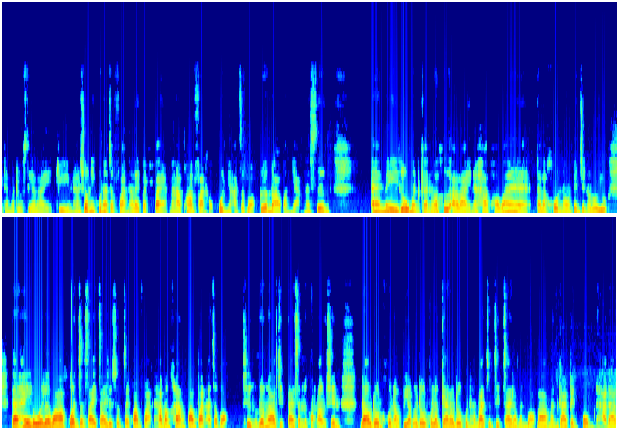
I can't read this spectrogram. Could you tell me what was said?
เดี๋ยวมาดูซิอะไรจีมนะคะช่วงนี้คุณอาจจะฝันอะไรแปลกๆนะคะความฝันของคุณเนี่ยอาจจะบอกเรื่องราวบางอย่างนะซึ่งแอนไม่รู้เหมือนกันว่าคืออะไรนะคะ เพราะว่าแต่ละคนเนาะเป็น general อยู่ แต่ให้รู้ไว้เลยว่าควรจะใส่ใจหรือสนใจความฝันนะคะ บางครั้งความฝันอาจจะบอก ถึงเรื่องราวจิตใต้สำนึกของเราอย่างเช่น เราโดนคนเอาเปรียบเราโดนคนรังแกเราโดนคนทำร้ายจนจิตใจเรามันบอบบาง มันกลายเป็นปมนะคะด้าน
